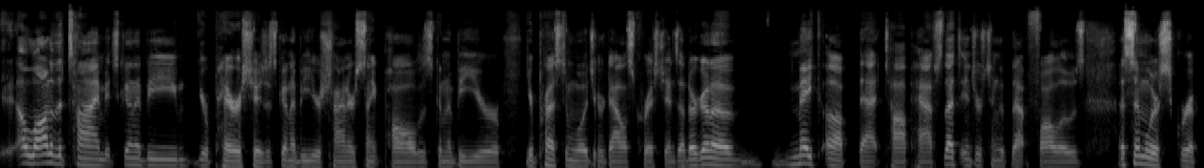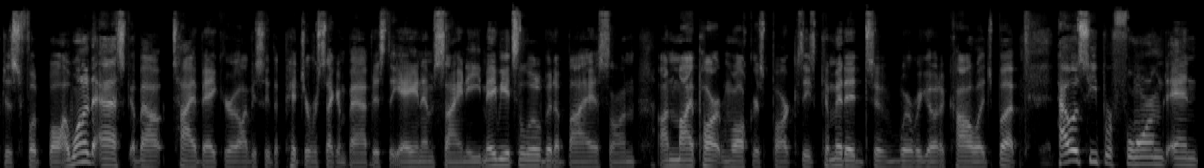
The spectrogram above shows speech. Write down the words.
eh, a lot of the time, it's going to be your parishes, it's going to be your Shiner St. Paul's, it's going to be your your Prestonwoods, your Dallas Christians that are going to make up that top half. So that's interesting that that follows a similar script as football. I wanted to ask about Ty Baker, obviously the pitcher for Second Baptist, the A and M signee. Maybe it's a little bit of bias on on my part Walker's part because he's committed to where we go to college. But yeah. how has he performed? And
